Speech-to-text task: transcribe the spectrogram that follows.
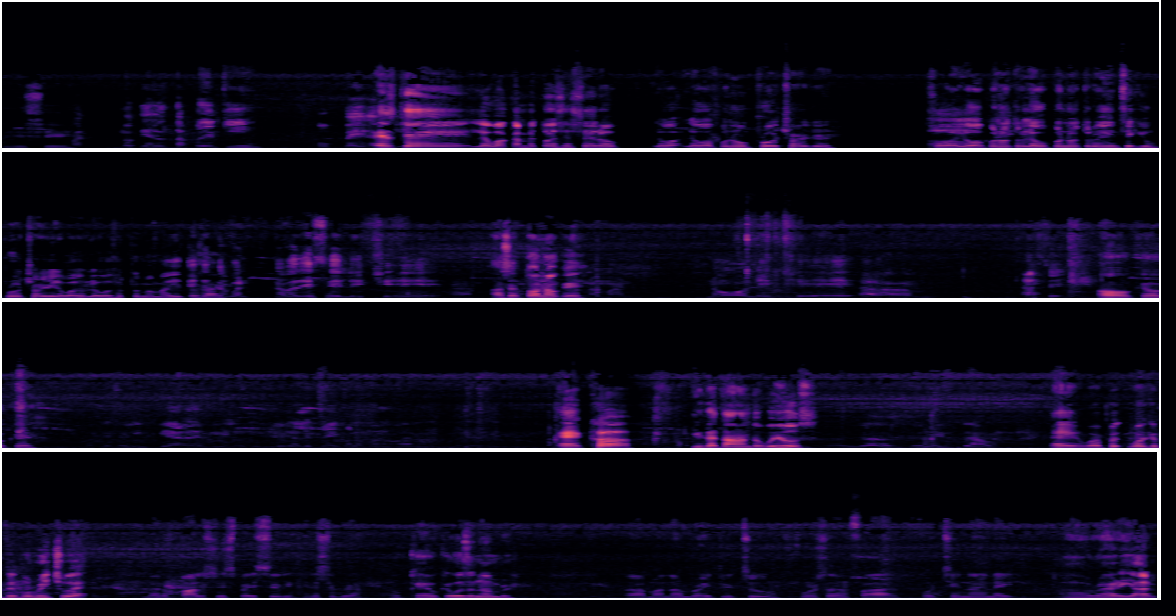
Sí, sí. ¿No tiene el tapo de aquí? ¿O pega Es aquí? que le voy a cambiar todo ese cero. Le, voy- le voy a poner un Pro Charger. So, Oh, le, voy a poner ok. otro, le voy a poner otro intake y un Pro Charger y le voy a, le voy a hacer Ese ¿sabes? estaba, estaba de ese, le eché. ah, ¿Acetona o qué? con la mano. No, le eché. Um, hace. Oh, ok, ok. Hey, cuh, you got down on the wheels. Yeah, they need that one. Hey, where, where can people reach you at? Metal Polishing Space City, Instagram. Okay, okay, what's the number? Uh, my number 832-475-1498. Alrighty, I,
